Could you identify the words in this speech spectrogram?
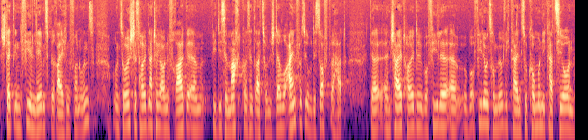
steckt in vielen Lebensbereichen von uns. Und so ist es heute natürlich auch eine Frage, ähm, wie diese Machtkonzentration ist. Der, wo Einfluss über die Software hat, der entscheidet heute über viele, äh, über viele unserer Möglichkeiten zur Kommunikation.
